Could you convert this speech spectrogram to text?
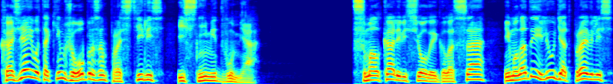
хозяева таким же образом простились и с ними двумя. Смолкали веселые голоса, и молодые люди отправились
